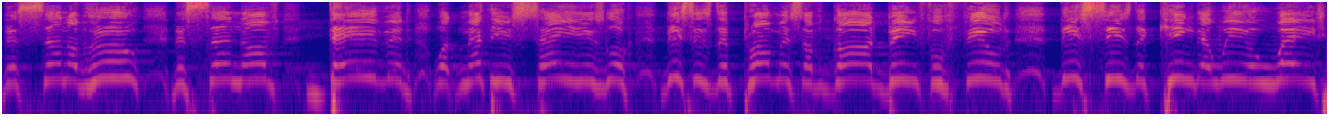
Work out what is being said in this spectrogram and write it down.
the son of who? The son of David. What Matthew is saying is look, this is the promise of God being fulfilled. This is the king that we await.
